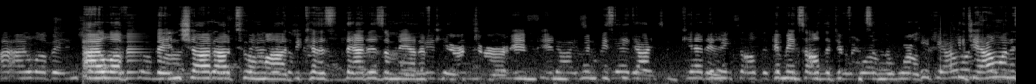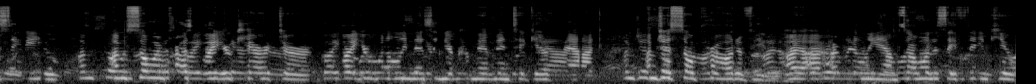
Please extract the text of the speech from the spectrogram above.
I, love it. I love it. And shout out to Ahman because that is a man of character. And, and when we see guys who get it, it makes all the difference in the world. KJ, I want to say to you, I'm so impressed by your character, by your willingness and your commitment to give back. I'm just so proud of you. I, I really am. So I want to say thank you.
